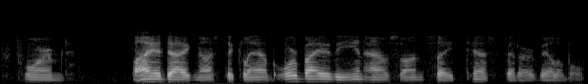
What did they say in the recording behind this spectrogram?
performed by a diagnostic lab or by the in-house on-site tests that are available.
